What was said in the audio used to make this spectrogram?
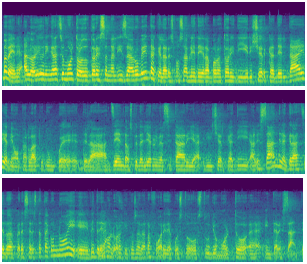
Va bene, allora io ringrazio molto la dottoressa Annalisa Roveta che è la responsabile dei laboratori di ricerca del DAIRI, abbiamo parlato dunque dell'azienda ospedaliera universitaria di ricerca di Alessandria, grazie allora per essere stata con noi e vedremo grazie. allora che cosa verrà fuori da questo studio molto eh, interessante.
